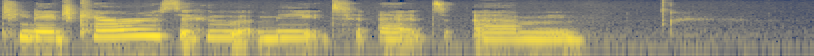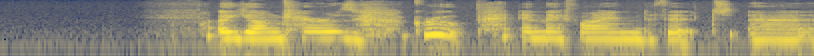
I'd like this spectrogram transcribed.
teenage carers who meet at um, a young carers group and they find that uh,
